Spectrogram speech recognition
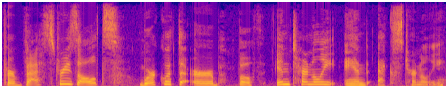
For best results, work with the herb both internally and externally.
